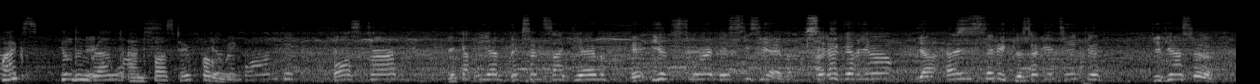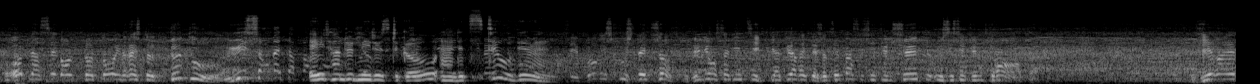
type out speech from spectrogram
Quax, Hildenbrand, and Foster following. Foster est quatrième, Dixon cinquième et Stewart est sixième. À l'intérieur, il y a Heinz Selig, le soviétique, qui vient se replacer dans le peloton. Il reste deux tours. 800 meters to go, and it's still Viren. C'est Boris Kuznetsov, l'Union soviétique, qui a dû arrêter. Je ne sais pas si c'est une chute ou si c'est une crampe. Viren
